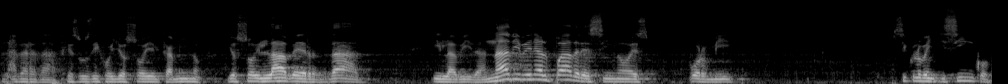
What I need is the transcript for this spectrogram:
la verdad. Jesús dijo, yo soy el camino, yo soy la verdad y la vida. Nadie viene al Padre si no es por mí. Versículo 25.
